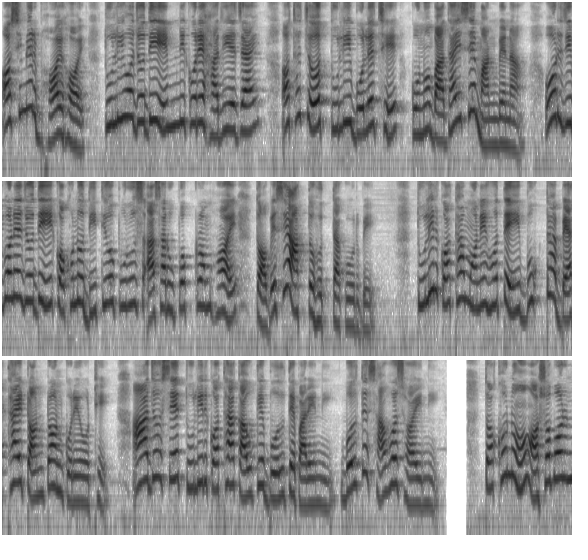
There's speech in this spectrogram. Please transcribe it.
অসীমের ভয় হয়, তুলিও যদি এমনি করে হারিয়ে যায়, অথচ তুলি বলেছে, কোনো বাধাই সে মানবে না। ওর জীবনে যদি কখনো দ্বিতীয় পুরুষ আসার উপক্রম হয়, তবে সে আত্মহত্যা করবে। তুলির কথা মনে হতেই বুকটা ব্যথায় টনটন করে ওঠে। আজও সে তুলির কথা কাউকে বলতে পারেনি, বলতে সাহস হয়নি। তখনও অসবর্ণ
